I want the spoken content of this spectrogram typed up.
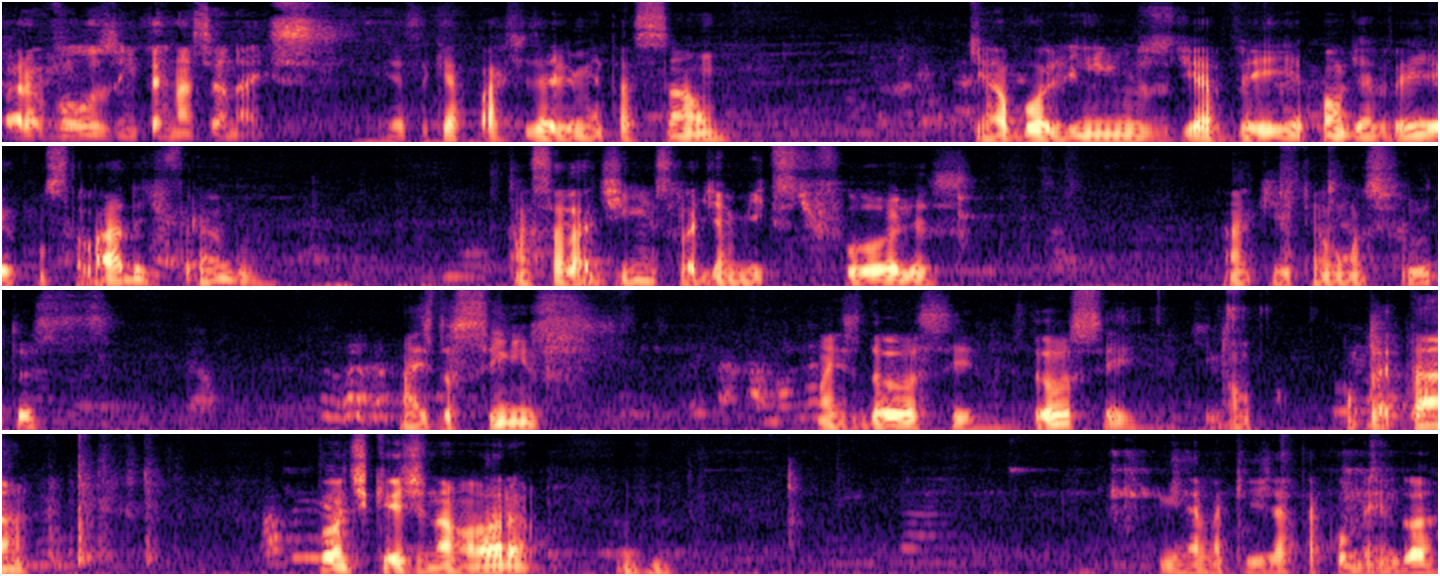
para voos internacionais. E essa aqui é a parte da alimentação, que é bolinhos de aveia, pão de aveia com salada de frango, uma saladinha, saladinha mix de folhas, Aqui tem algumas frutas. Mais docinhos. Mais doce, mais doce. Aqui vão completar. Pão de queijo na hora. Uhum. E ela aqui já tá comendo, ó.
